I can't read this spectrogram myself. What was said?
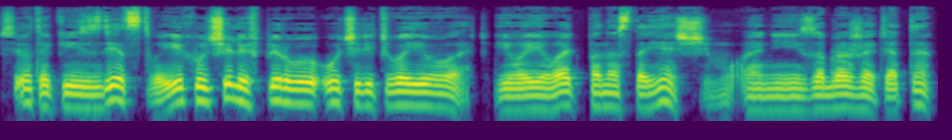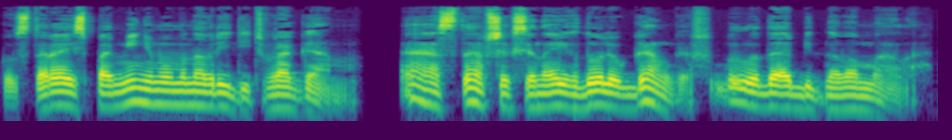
Все-таки с детства их учили в первую очередь воевать, и воевать по-настоящему, а не изображать атаку, стараясь по минимуму навредить врагам. А оставшихся на их долю гангов было до обидного мало.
